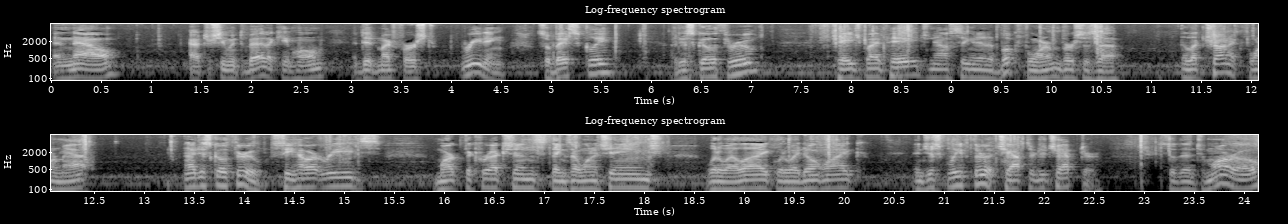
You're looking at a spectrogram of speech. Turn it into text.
And now, after she went to bed, I came home and did my first reading. So basically, I just go through page by page, now seeing it in a book form versus a electronic format. And I just go through, see how it reads, mark the corrections, things I want to change, what do I like, what do I don't like, and just leaf through it chapter to chapter. So then tomorrow,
